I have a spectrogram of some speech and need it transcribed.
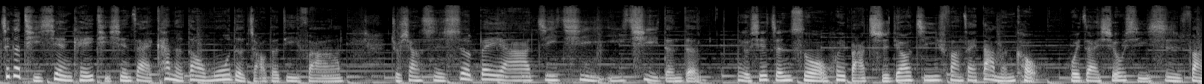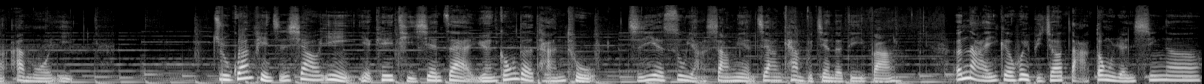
这个体现可以体现在看得到、摸得着的地方。就像是设备啊、机器、仪器等等，有些诊所会把齿雕机放在大门口，会在休息室放按摩椅。主观品质效应也可以体现在员工的谈吐、职业素养上面，这样看不见的地方。而哪一个会比较打动人心呢？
